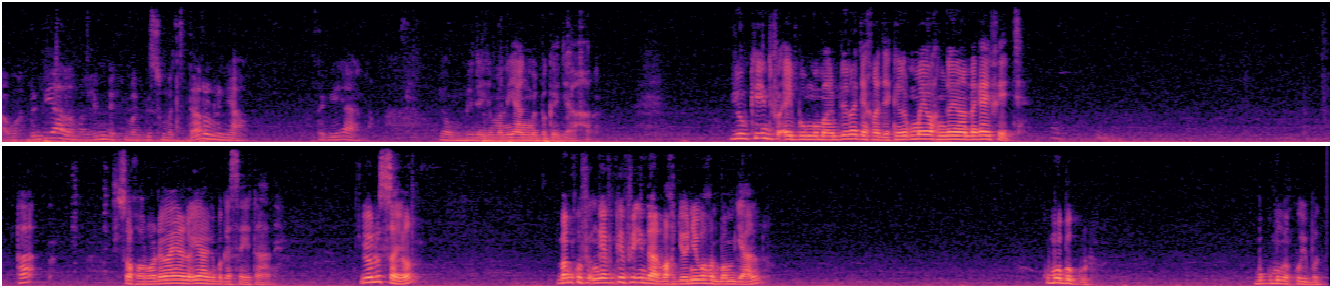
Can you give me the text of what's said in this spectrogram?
waaw wax dëgg yàlla man li mu def man gisuma ci dara lu ñaaw dëgg yàlla. yow bi de man yaa ngi ma bëgg a jaaxal yow ki indi fi ay bongo maam di rajax rajax nga may wax nga naan dangay fecc ah soxor woo de waaye yaa ngi- yaa ngi bëgg a saytaane yow lu sa yoon ba nga ko fi nga fi- nga fi indaal wax joo ñu waxoon ba mu jàll ku ma bëggul bëgguma nga koy bëgg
